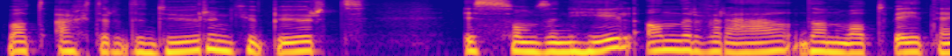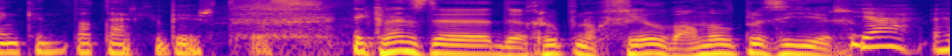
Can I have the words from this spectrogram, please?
wat achter de deuren gebeurt, is soms een heel ander verhaal dan wat wij denken dat daar gebeurd is. Ik wens de, de groep nog veel wandelplezier. Ja, uh,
